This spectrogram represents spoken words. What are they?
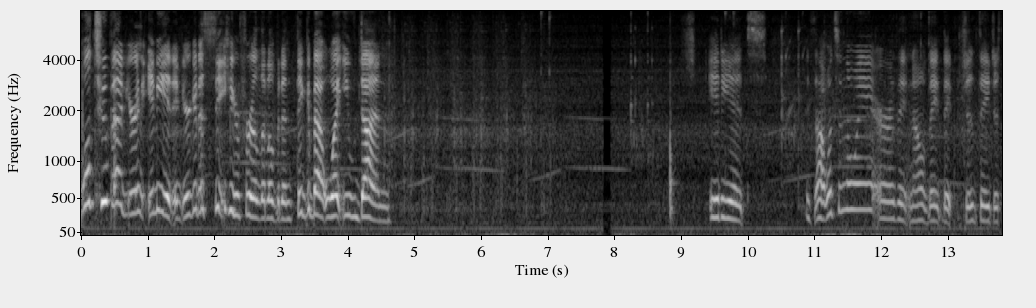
Well, too bad you're an idiot and you're gonna sit here for a little bit and think about what you've done. Idiots. Is that what's in the way? Or are they- no, they, they, they just...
